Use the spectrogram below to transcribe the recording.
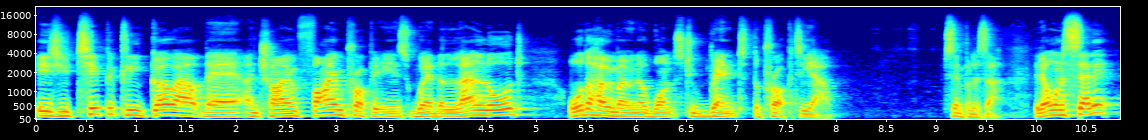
is you typically go out there and try and find properties where the landlord or the homeowner wants to rent the property out. Simple as that. They don't want to sell it,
